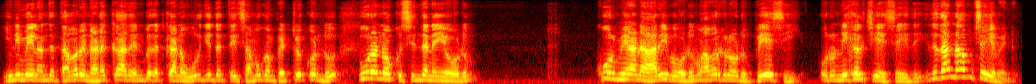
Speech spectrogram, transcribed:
இனிமேல் அந்த தவறு நடக்காது என்பதற்கான ஊர்ஜிதத்தை சமூகம் பெற்றுக்கொண்டு தூரநோக்கு சிந்தனையோடும் கூர்மையான அறிவோடும் அவர்களோடு பேசி ஒரு நிகழ்ச்சியை செய்து இதுதான் நாம் செய்ய வேண்டும்.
